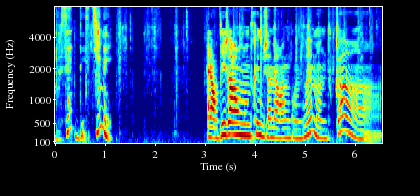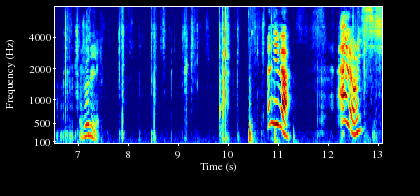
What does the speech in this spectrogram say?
Vous êtes destinée. Alors, déjà rencontré ou jamais rencontré, mais en tout cas, je l'ai. Y va. Alors ici.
